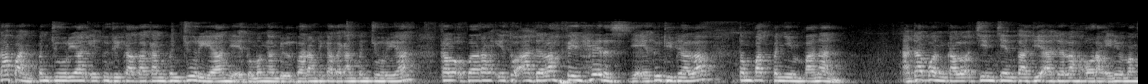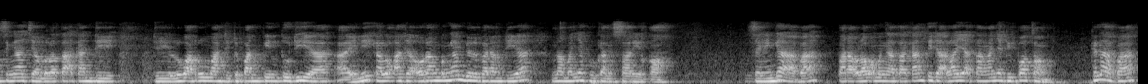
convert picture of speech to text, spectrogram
Kapan pencurian itu dikatakan pencurian, yaitu mengambil barang dikatakan pencurian? Kalau barang itu adalah fihirs, yaitu di dalam tempat penyimpanan. Adapun kalau cincin tadi adalah orang ini memang sengaja meletakkan di di luar rumah di depan pintu dia. Nah, ini kalau ada orang mengambil barang dia, namanya bukan sariqah. Sehingga apa? Para ulama mengatakan tidak layak tangannya dipotong. Kenapa?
